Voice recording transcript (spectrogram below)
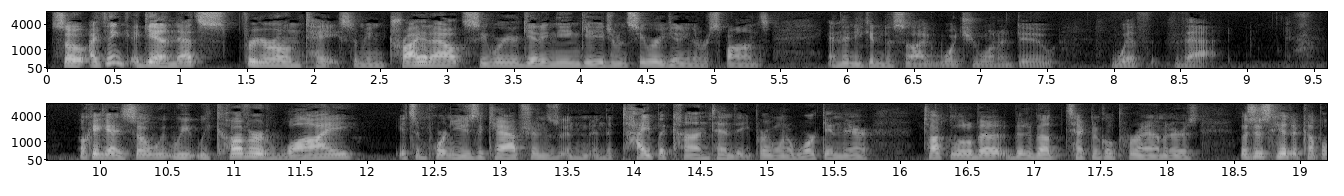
So I think, again, that's for your own taste. I mean, try it out, see where you're getting the engagement, see where you're getting the response, and then you can decide what you want to do with that. Okay, guys, so we, we covered why it's important to use the captions and, and, the type of content that you probably want to work in there. Talked a little bit, bit about technical parameters. Let's just hit a couple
